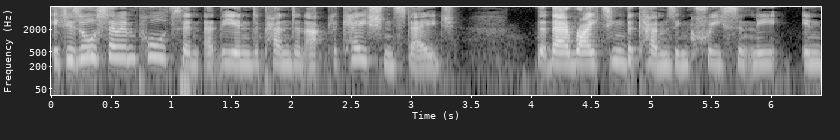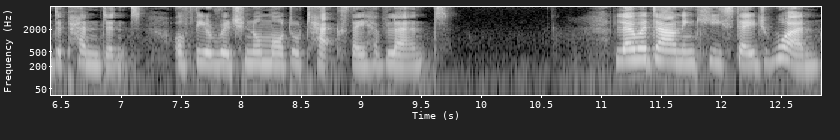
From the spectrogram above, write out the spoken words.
It is also important at the independent application stage that their writing becomes increasingly independent of the original model text they have learnt. Lower down in Key Stage 1,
